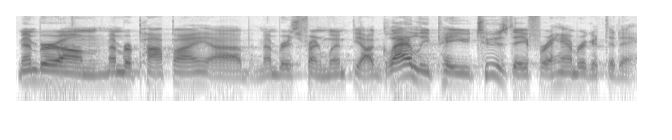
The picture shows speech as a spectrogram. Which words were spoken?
Remember, um, remember Popeye? Uh, remember his friend Wimpy? I'll gladly pay you Tuesday for a hamburger today.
